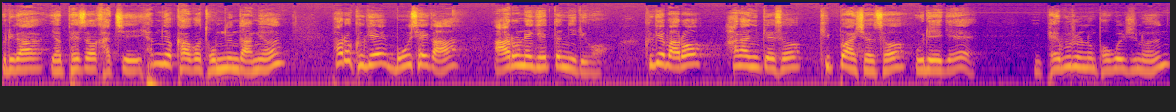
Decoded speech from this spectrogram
우리가 옆에서 같이 협력하고 돕는다면 바로 그게 모세가 아론에게 했던 일이고 그게 바로 하나님께서 기뻐하셔서 우리에게 배부르는 복을 주는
